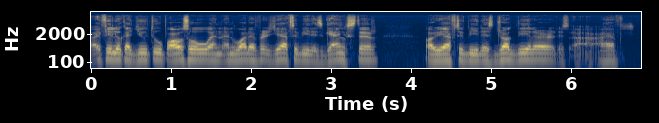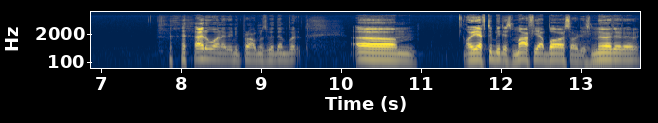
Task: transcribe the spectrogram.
If you look at YouTube also and and whatever, you have to be this gangster, or you have to be this drug dealer. This, I have. I don't want to have any problems with them, but, um, or you have to be this mafia boss or this murderer.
